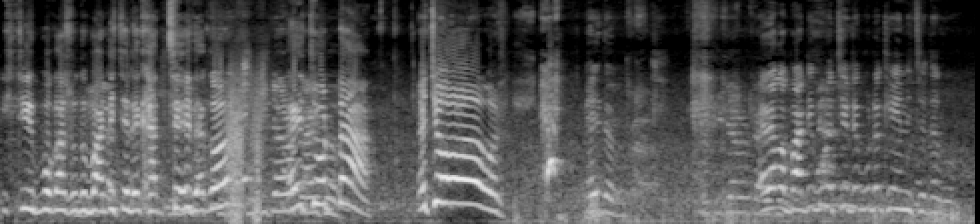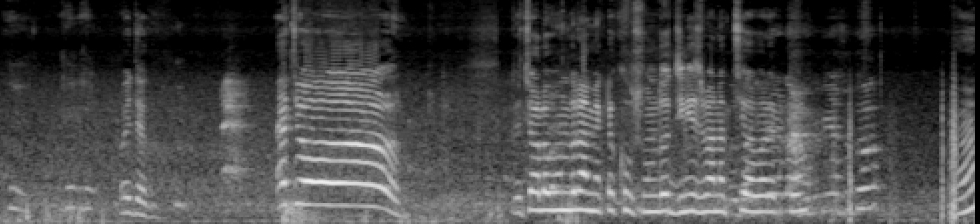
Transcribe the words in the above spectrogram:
মিষ্টির পোকা শুধু বাটি ছেড়ে খাচ্ছে দেখো। এই চোরটা এই চোর। এই দেখো। এই দেখো, বাটি পুরো চেটে পুটে খেয়ে নিচ্ছে, দেখো। ওই দেখো। চলো বন্ধুরা, আমি একটা খুব সুন্দর জিনিস বানাচ্ছি আবার একটা। হ্যাঁ?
